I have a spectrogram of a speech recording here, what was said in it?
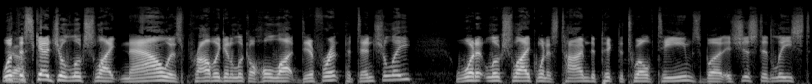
what yeah. the schedule looks like now is probably going to look a whole lot different potentially what it looks like when it's time to pick the 12 teams, but it's just at least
